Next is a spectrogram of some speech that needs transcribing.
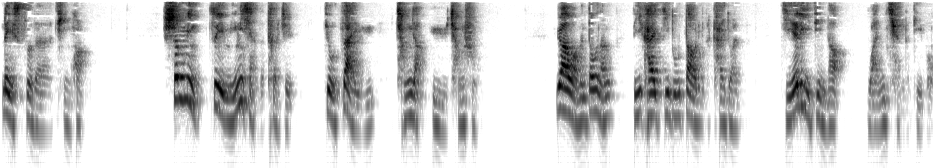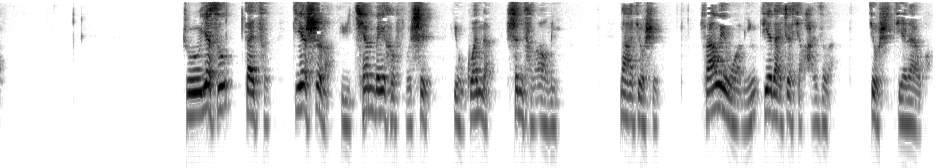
类似的情况。生命最明显的特质就在于成长与成熟。愿我们都能离开基督道理的开端，竭力进到完全的地步。主耶稣在此揭示了与谦卑和服侍。有关的深层奥秘，那就是凡为我名接待这小孩子的，就是接待我；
